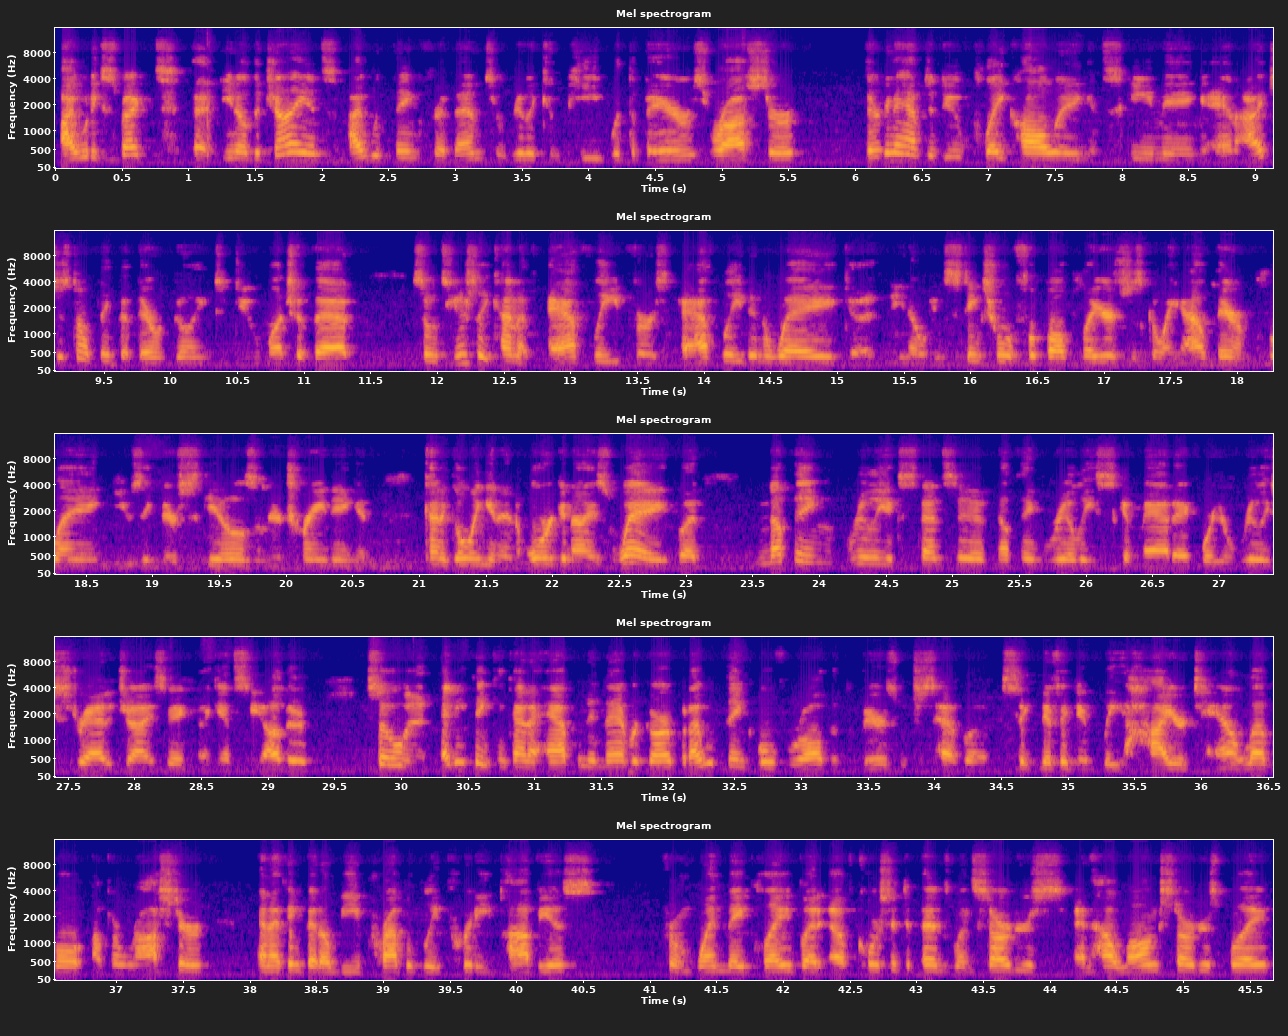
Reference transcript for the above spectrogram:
I would expect, that, you know, the Giants, I would think for them to really compete with the Bears roster, they're going to have to do play calling and scheming, and I just don't think that they're going to do much of that. So it's usually kind of athlete versus athlete in a way, uh, you know, instinctual football players just going out there and playing, using their skills and their training and kind of going in an organized way, but nothing really extensive, nothing really schematic where you're really strategizing against the other. So anything can kind of happen in that regard, but I would think overall that the Bears would just have a significantly higher talent level of a roster, and I think that'll be probably pretty obvious from when they play. But of course, it depends when starters and how long starters play,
